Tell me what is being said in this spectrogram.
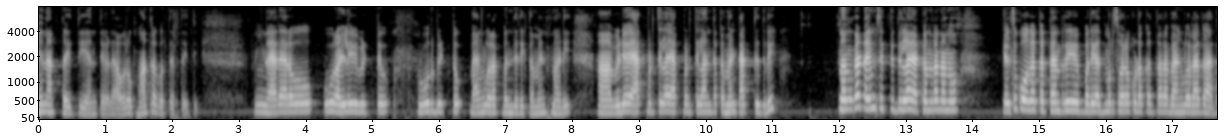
ಏನಾಗ್ತೈತಿ ಅಂತೇಳಿ ಅವ್ರಿಗೆ ಮಾತ್ರ ಗೊತ್ತಿರ್ತೈತಿ. ಯಾರ್ಯಾರೋ ಊರು ಹಳ್ಳಿ ಬಿಟ್ಟು, ಊರು ಬಿಟ್ಟು ಬ್ಯಾಂಗ್ಳೂರಾಗೆ ಬಂದಿರಿ, ಕಮೆಂಟ್ ಮಾಡಿ. ವಿಡಿಯೋ ಯಾಕೆ ಬಿಡ್ತಿಲ್ಲ ಯಾಕೆ ಬಿಡ್ತಿಲ್ಲ ಅಂತ ಕಮೆಂಟ್ ಹಾಕ್ತಿದ್ರಿ. ನನ್ಗೆ ಟೈಮ್ ಸಿಗ್ತಿದ್ದಿಲ್ಲ, ಯಾಕಂದ್ರೆ ನಾನು ಕೆಲ್ಸಕ್ಕೆ ಹೋಗಕತ್ತಾನ ರೀ ಬರೀ ಹದಿಮೂರು ಸಾವಿರ ಕೊಡಕತ್ತಾರ ಬ್ಯಾಂಗ್ಳೂರಾಗ. ಅದ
